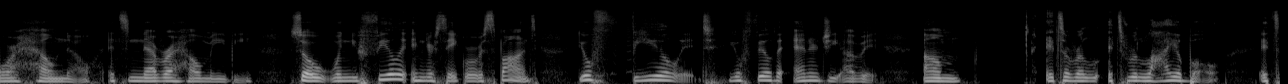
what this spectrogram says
or hell no. It's never hell maybe. So when you feel it in your sacral response, you'll feel it. You'll feel the energy of it. Um, it's a re- it's reliable. It's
